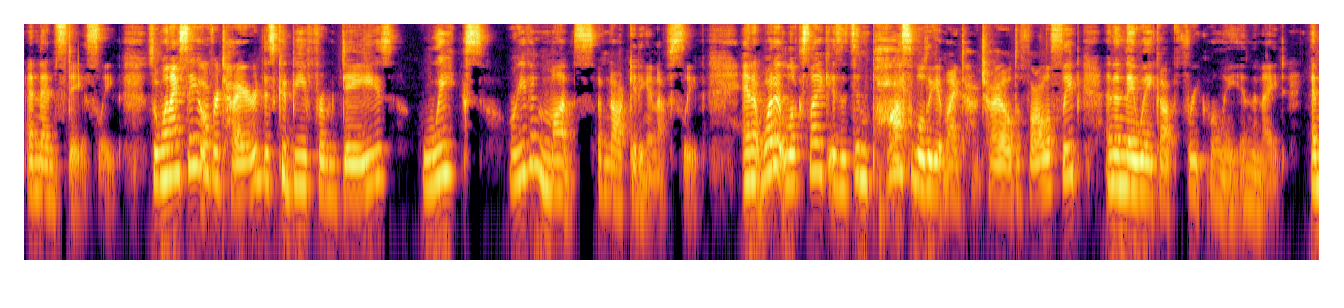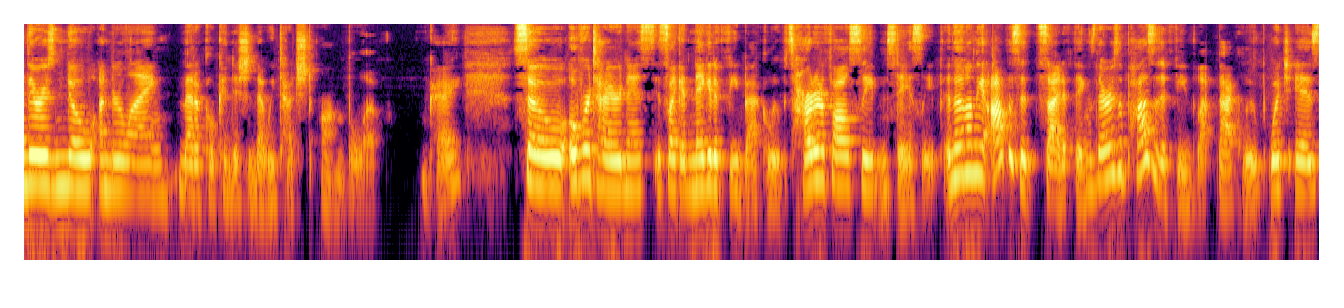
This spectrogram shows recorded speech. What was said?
and then stay asleep. So when I say overtired, this could be from days, weeks, or even months of not getting enough sleep. And what it looks like is it's impossible to get my child to fall asleep and then they wake up frequently in the night. And there is no underlying medical condition that we touched on below. Okay. So overtiredness, it's like a negative feedback loop. It's harder to fall asleep and stay asleep. And then on the opposite side of things, there is a positive feedback loop, which is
